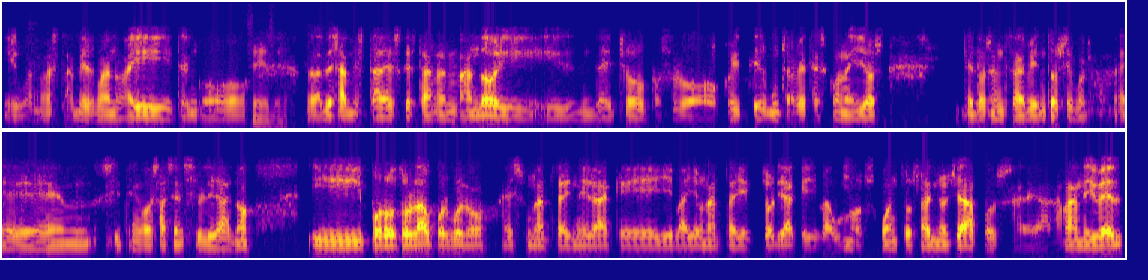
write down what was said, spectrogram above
y bueno, está mi hermano ahí tengo grandes amistades que están remando y, de hecho pues lo coincidir muchas veces con ellos en los entrenamientos y bueno, eh, sí tengo esa sensibilidad, ¿no? Y por otro lado, pues bueno, es una trainera que lleva ya una trayectoria, que lleva unos cuantos años ya pues eh, a gran nivel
